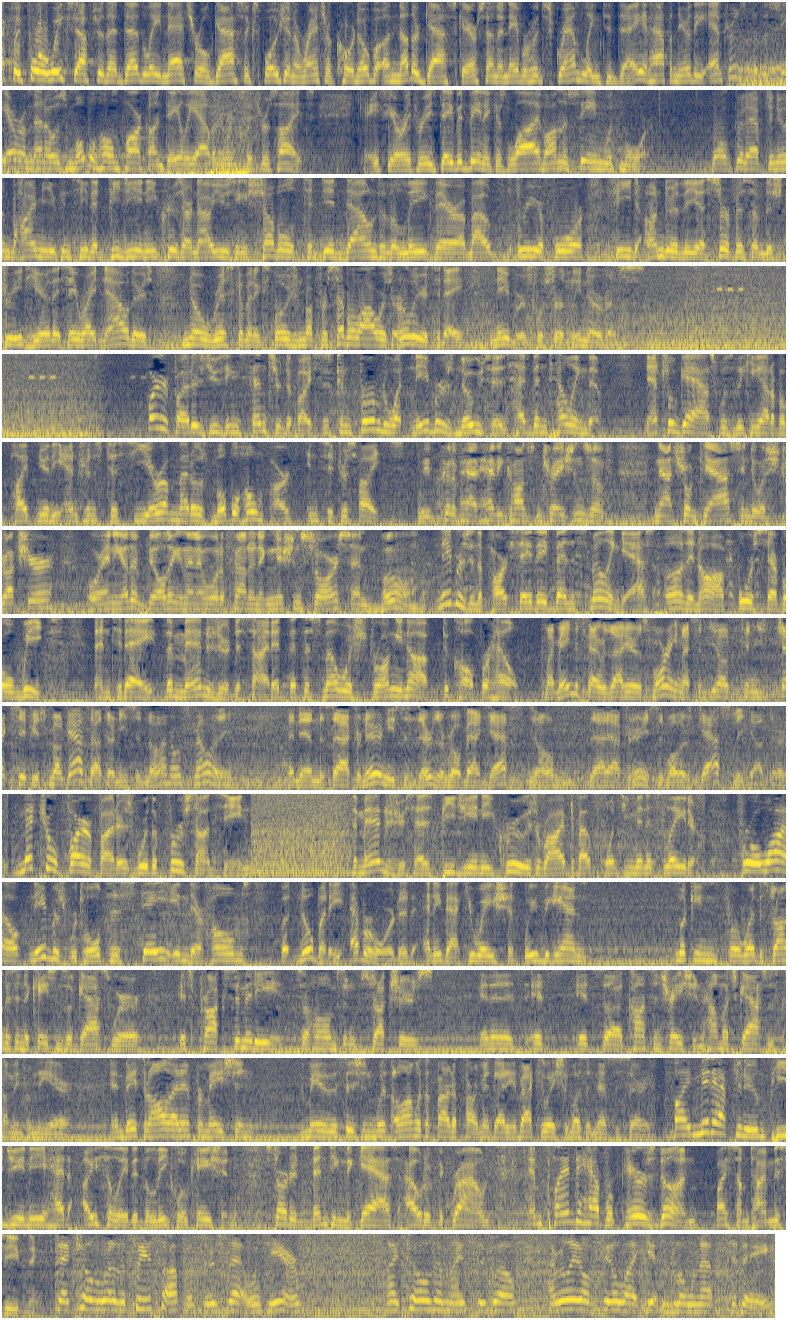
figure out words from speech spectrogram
Exactly four weeks after that deadly natural gas explosion in Rancho Cordova, another gas scare sent a neighborhood scrambling today. It happened near the entrance to the Sierra Meadows Mobile Home Park on Daly Avenue in Citrus Heights. KCRA3's David Bienick is live on the scene with more. Well, good afternoon. Behind me, you can see that PG&E crews are now using shovels to dig down to the leak. They're about three or four feet under the uh, surface of the street here. They say right now there's no risk of an explosion, but for several hours earlier today, neighbors were certainly nervous. Firefighters using sensor devices confirmed what neighbors' noses had been telling them. Natural gas was leaking out of a pipe near the entrance to Sierra Meadows Mobile Home Park in Citrus Heights. We could have had heavy concentrations of natural gas into a structure or any other building, and then it would have found an ignition source, and boom. Neighbors in the park say they've been smelling gas on and off for several weeks. Then today, the manager decided that the smell was strong enough to call for help. My maintenance guy was out here this morning, and I said, you know, can you check see if you smell gas out there? And he said, no, I don't smell any. And then this afternoon, he says, there's a real bad gas, you know, that afternoon. He said, well, there's gas leak out there. Metro firefighters were the first on scene. The manager says PG&E crews arrived about 20 minutes later. For a while, neighbors were told to stay in their homes, but nobody ever ordered an evacuation. We began looking for where the strongest indications of gas were, its proximity to homes and structures, and then its its its uh, concentration, how much gas was coming from the air. And based on all that information, we made a decision, with, along with the fire department, that evacuation wasn't necessary. By mid-afternoon, PG&E had isolated the leak location, started venting the gas out of the ground, and planned to have repairs done by sometime this evening. I told one of the police officers that was here. I told him, I said, well, I really don't feel like getting blown up today.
